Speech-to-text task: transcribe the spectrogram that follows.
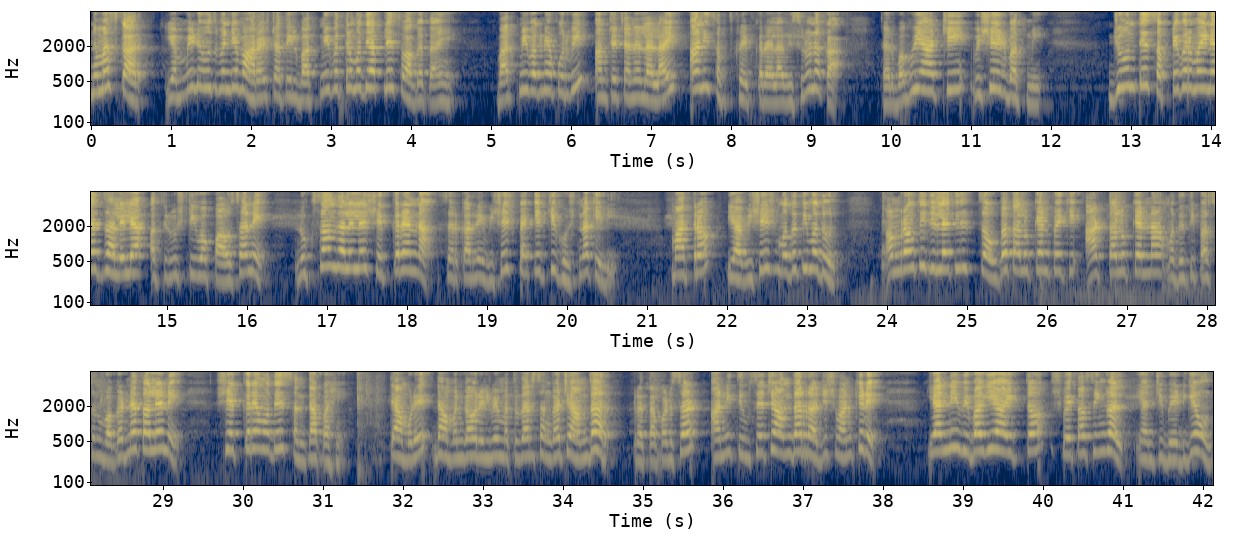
नमस्कार. Yummy news म्हणजे महाराष्ट्रातील बातमीपत्रामध्ये आपले स्वागत आहे. बातमी बघण्यापूर्वी आमच्या चॅनलला लाईक आणि सबस्क्राईब करायला विसरू नका. तर बघूया आजची विशेष बातमी. जून ते सप्टेंबर महिन्यात झालेल्या अतिवृष्टी व पावसाने नुकसान झालेल्या शेतकऱ्यांना सरकारने विशेष पॅकेजची घोषणा केली. मात्र या विशेष मदतीमधून अमरावती जिल्ह्यातील चौदा तालुक्यांपैकी आठ तालुक्यांना मदतीपासून वगळण्यात आल्याने शेतकऱ्यामध्ये संताप आहे. त्यामुळे धामणगाव रेल्वे मतदारसंघाचे आमदार प्रताप अडसड आणि तिवसेचे आमदार राजेश वानखेडे यांनी विभागीय आयुक्त श्वेता सिंगल यांची भेट घेऊन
